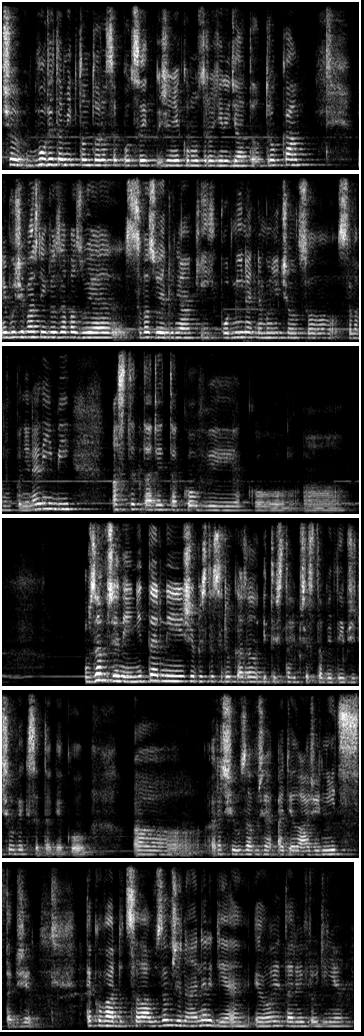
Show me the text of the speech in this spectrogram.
čo, budete mít v tomto roce pocit, že někomu z rodiny děláte otroka, nebo že vás někdo zavazuje, svazuje do nějakých podmínek nebo něčeho, co se vám úplně nelíbí a jste tady takový jako uh, uzavřený, niterný, že byste si dokázal i ty vztahy představit líp, že člověk se tak jako uh, radši uzavře a dělá, že nic, takže taková docela uzavřená energie, jo, je tady v rodině.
